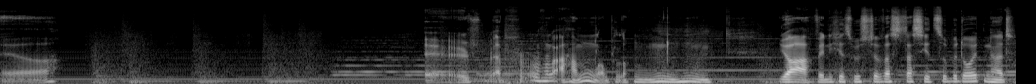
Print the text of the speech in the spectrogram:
Ja. Ja, wenn ich jetzt wüsste, was das hier zu bedeuten hat.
